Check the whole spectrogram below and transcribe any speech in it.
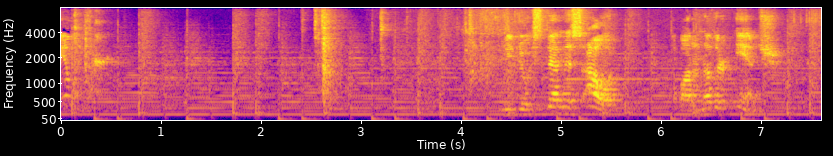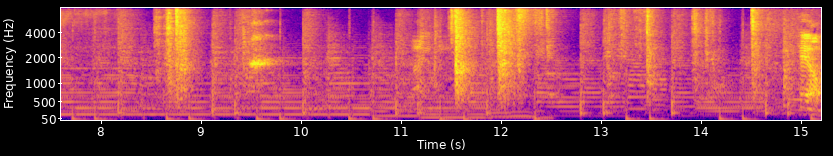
We need to extend this out about another inch. 90. Hem.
